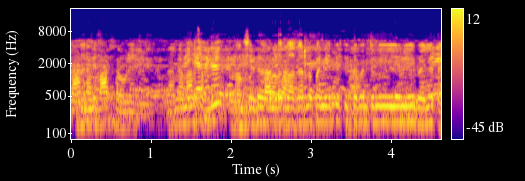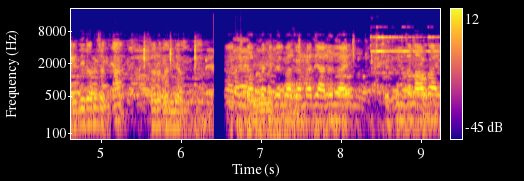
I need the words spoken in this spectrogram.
राहणार मार सावळी राणा मार सांगली शेट वडोद बाजारला पण येते तिथं पण तुम्ही बैल खरेदी करू शकता. तर धन्यवाद. गणपती बेल बाजारमध्ये आलेलो आहे. तर तुमचं नाव काय?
